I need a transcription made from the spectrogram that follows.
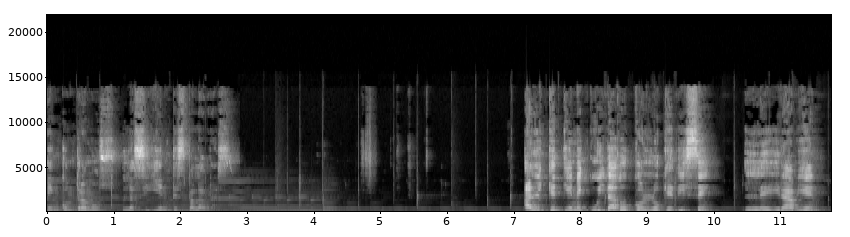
encontramos las siguientes palabras. Al que tiene cuidado con lo que dice, le irá bien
